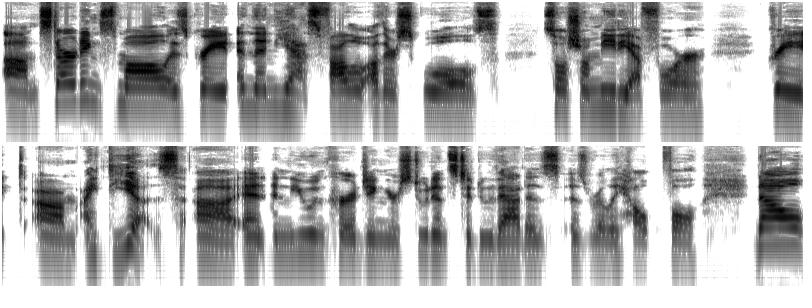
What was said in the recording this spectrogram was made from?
Um, starting small is great. And then, yes, follow other schools' social media for great um, ideas uh, and, and you encouraging your students to do that is is really helpful now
